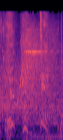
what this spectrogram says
って!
